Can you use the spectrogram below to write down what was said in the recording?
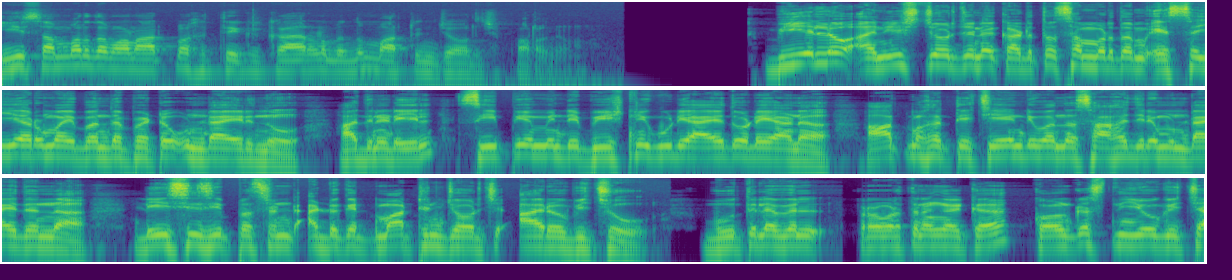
ഈ സമ്മർദ്ദമാണ് ആത്മഹത്യയ്ക്ക് കാരണമെന്നും മാർട്ടിൻ ജോർജ് പറഞ്ഞു. ബി എൽ ഒ അനീഷ് ജോർജിന് കടുത്ത സമ്മർദ്ദം എസ് ഐ ആറുമായി ബന്ധപ്പെട്ട് ഉണ്ടായിരുന്നു. അതിനിടയിൽ സി പി എമ്മിന്റെ ഭീഷണി കൂടി ആയതോടെയാണ് ആത്മഹത്യ ചെയ്യേണ്ടി വന്ന സാഹചര്യമുണ്ടായതെന്ന് D C C president advocate Martin George ആരോപിച്ചു. ബൂത്ത് ലെവൽ പ്രവർത്തനങ്ങൾക്ക് കോൺഗ്രസ് നിയോഗിച്ച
